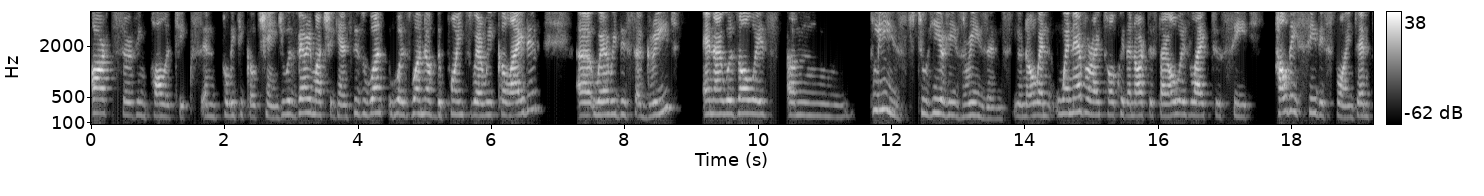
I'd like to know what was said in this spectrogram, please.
art serving politics and political change. He was very much against. This one was one of the points where we collided uh, where we disagreed. And I was always um, pleased to hear his reasons, you know. And whenever I talk with an artist, I always like to see how they see this point and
